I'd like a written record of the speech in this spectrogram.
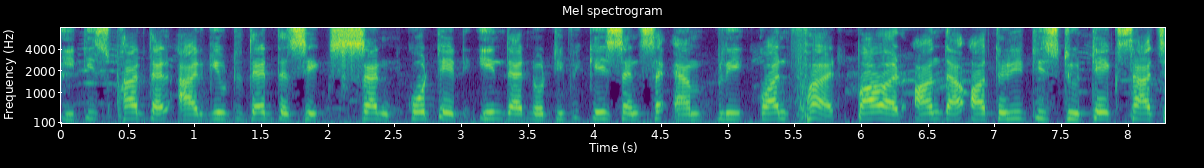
It is further argued that the section quoted in the notifications amply conferred power on the authorities to take such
